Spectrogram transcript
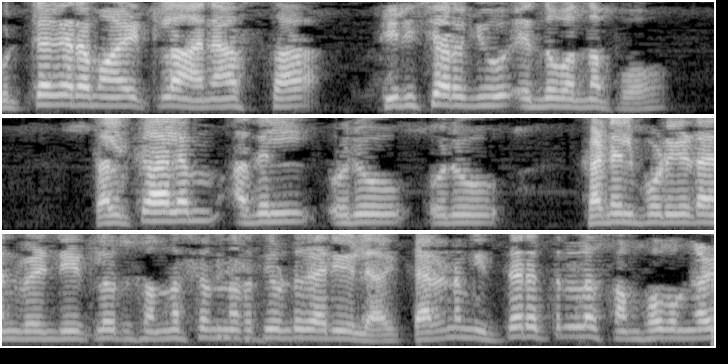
കുറ്റകരമായിട്ടുള്ള അനാസ്ഥ തിരിച്ചറിഞ്ഞു എന്ന് വന്നപ്പോ തൽക്കാലം അതിൽ ഒരു ഒരു കണ്ണിൽ പൊടിയിടാൻ വേണ്ടിയിട്ടുള്ള ഒരു സന്ദർശനം നടത്തിയോണ്ട് കാര്യമില്ല. കാരണം ഇത്തരത്തിലുള്ള സംഭവങ്ങൾ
